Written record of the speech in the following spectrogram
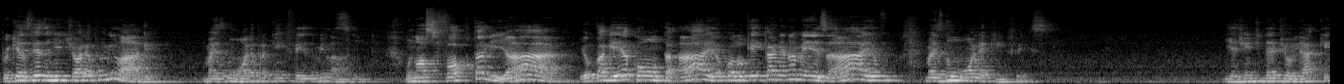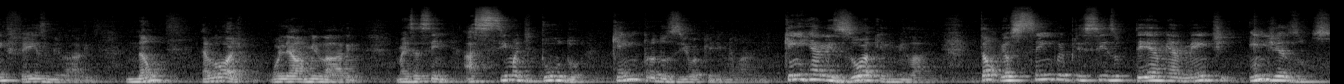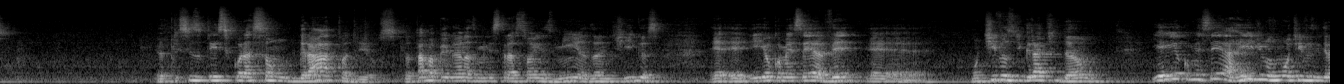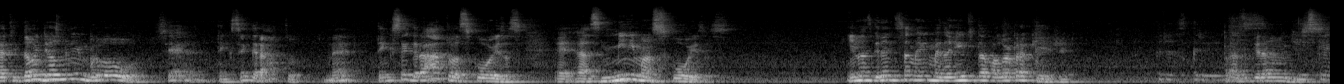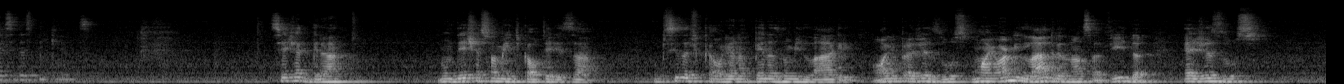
Porque às vezes a gente olha para o milagre, mas não olha para quem fez o milagre. Sim. O nosso foco está ali. Ah, eu paguei a conta. Ah, eu coloquei carne na mesa. Ah, eu. Mas não olha quem fez. E a gente deve olhar quem fez o milagre. Não, é lógico, olhar o milagre. Mas assim, acima de tudo, quem produziu aquele milagre? Quem realizou aquele milagre? Então, eu sempre preciso ter a minha mente em Jesus. Eu preciso ter esse coração grato a Deus. Eu estava pegando as ministrações minhas antigas é, é, e eu comecei a ver é, motivos de gratidão. E aí eu comecei a rir de uns motivos de gratidão e Deus me lembrou, você é, tem que ser grato, né? Tem que ser grato às coisas, é, às mínimas coisas. E nas grandes também, mas a gente dá valor para quê, gente? Para as grandes. E esquece das pequenas. Seja grato. Não deixe a sua mente cauterizar. Não precisa ficar olhando apenas no milagre. Olhe para Jesus. O maior milagre da nossa vida é Jesus.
